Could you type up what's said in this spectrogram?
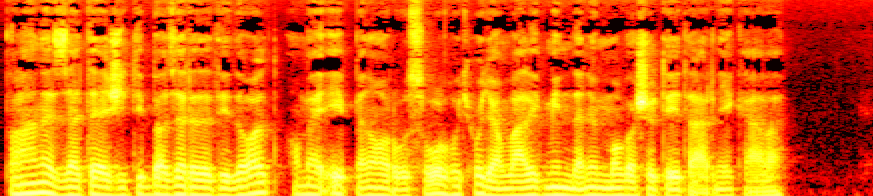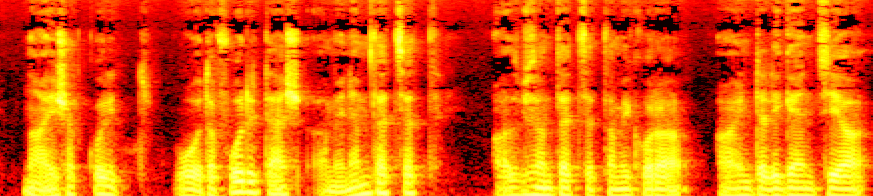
Talán ezzel teljesíti be az eredeti dalt, amely éppen arról szól, hogy hogyan válik minden önmaga sötét árnyékává. Na és akkor itt volt a fordítás, ami nem tetszett, az viszont tetszett, amikor a, a intelligencia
